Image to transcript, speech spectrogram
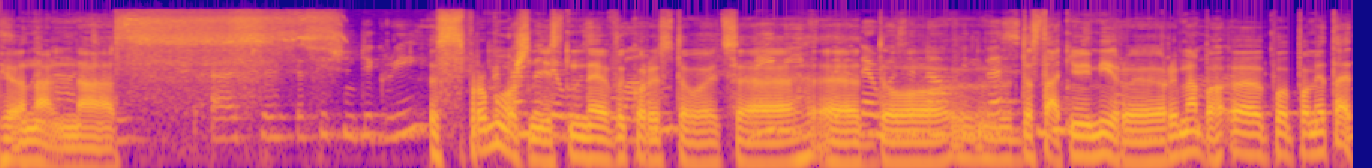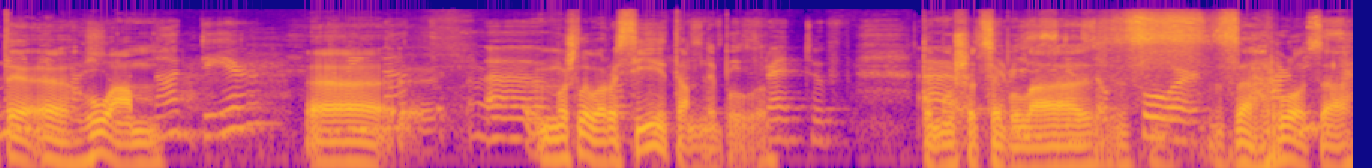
Регіональна uh? Спроможність не використовується е, до достатньої міри. uh, е, пам'ятаєте, е, Гуам, uh, можливо, Росії там не було, тому uh, що це була загроза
